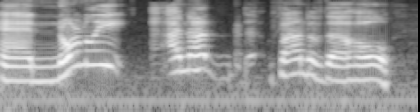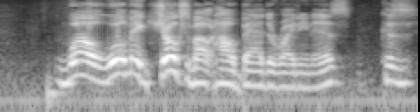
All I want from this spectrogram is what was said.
And normally, I'm not fond of the whole, well, we'll make jokes about how bad the writing is. Because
